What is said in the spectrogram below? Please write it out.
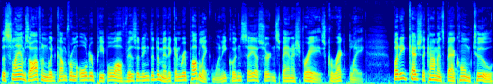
The slams often would come from older people while visiting the Dominican Republic when he couldn't say a certain Spanish phrase correctly. But he'd catch the comments back home too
